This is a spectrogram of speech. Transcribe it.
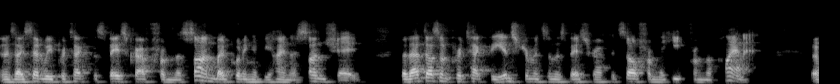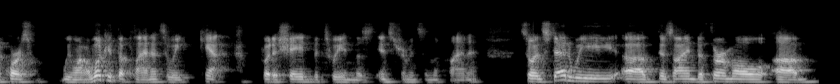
And as I said, we protect the spacecraft from the sun by putting it behind a sunshade, but that doesn't protect the instruments in the spacecraft itself from the heat from the planet. But of course, we want to look at the planet, so we can't put a shade between the instruments and the planet. So instead, we uh, designed a thermal um,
